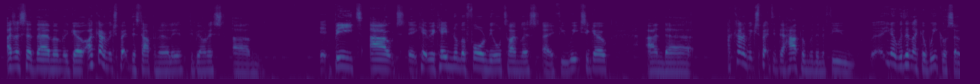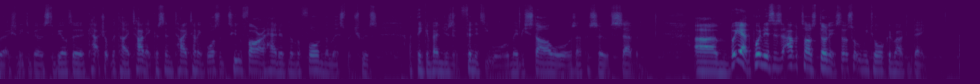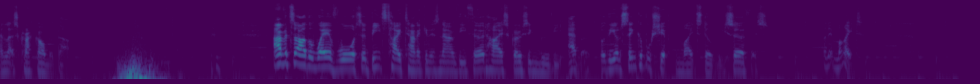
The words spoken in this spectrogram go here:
as I said there a moment ago, I kind of expect this to happen earlier, to be honest. Um, it beat out, it ca- it became number four on the all time list uh, a few weeks ago, and uh, I kind of expected to happen within a few, uh, you know, within like a week or so, actually, to be honest, to be able to catch up with Titanic, because then Titanic wasn't too far ahead of number four on the list, which was, I think, Avengers Infinity War, or maybe Star Wars Episode 7. Um, but yeah, the point is, is Avatar's done it, so that's what we'll be talking about today. And let's crack on with that. Avatar The Way of Water beats Titanic and is now the third highest grossing movie ever, but the unsinkable ship might still resurface. And it might.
